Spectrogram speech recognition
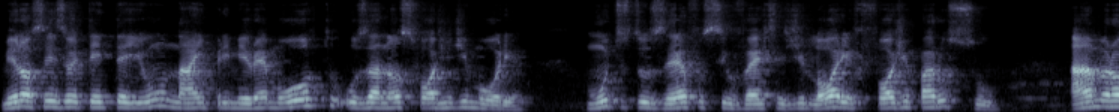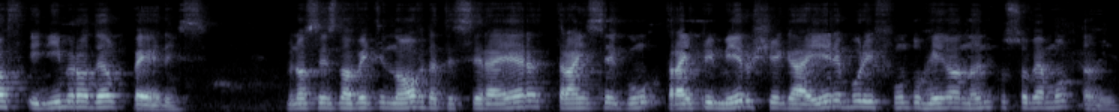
1981, Nain primeiro é morto, os anãos fogem de Moria. Muitos dos elfos silvestres de Lórien fogem para o sul. Amroth e Nimrodel perdem-se. 1999, da Terceira Era, trai, segundo, trai primeiro, chega a Erebor e funda o reino anânico sob a montanha.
